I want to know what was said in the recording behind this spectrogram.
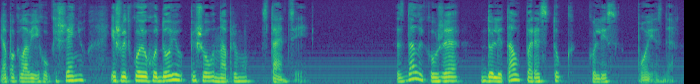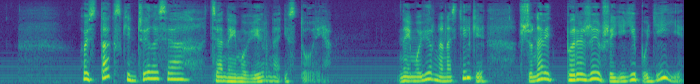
Я поклав їх у кишеню і швидкою ходою пішов у напряму станції. Здалеку вже долітав перестук коліс поїзда. Ось так скінчилася ця неймовірна історія. Неймовірна настільки, що навіть переживши її події,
